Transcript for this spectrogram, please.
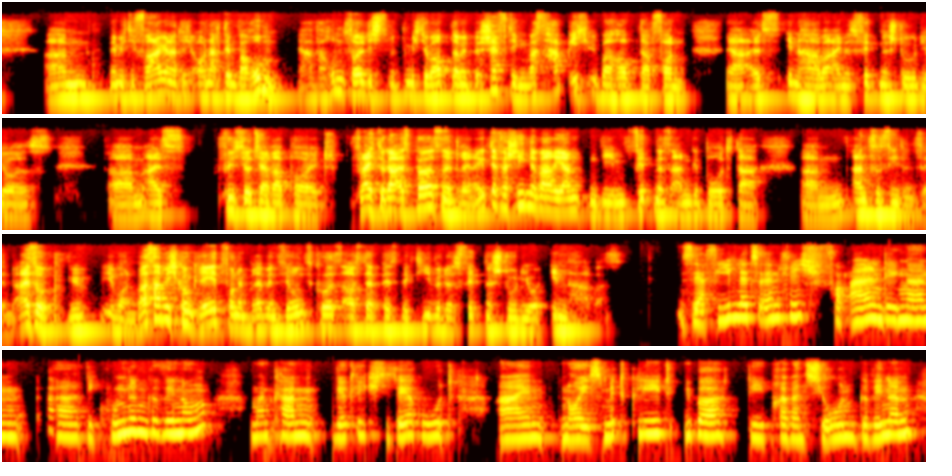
Ähm, nämlich die Frage natürlich auch nach dem Warum. Ja, warum sollte ich mich überhaupt damit beschäftigen? Was habe ich überhaupt davon? Ja, als Inhaber eines Fitnessstudios, ähm, als Physiotherapeut, vielleicht sogar als Personal Trainer. Es gibt ja verschiedene Varianten, die im Fitnessangebot da ähm, anzusiedeln sind. Also, Yvonne, was habe ich konkret von dem Präventionskurs aus der Perspektive des Fitnessstudio-Inhabers? Sehr viel letztendlich, vor allen Dingen äh, die Kundengewinnung man kann wirklich sehr gut ein neues Mitglied über die Prävention gewinnen.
